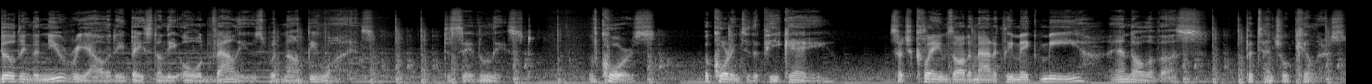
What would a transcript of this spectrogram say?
Building the new reality based on the old values would not be wise, to say the least. Of course, according to the PK, such claims automatically make me, and all of us, potential killers.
